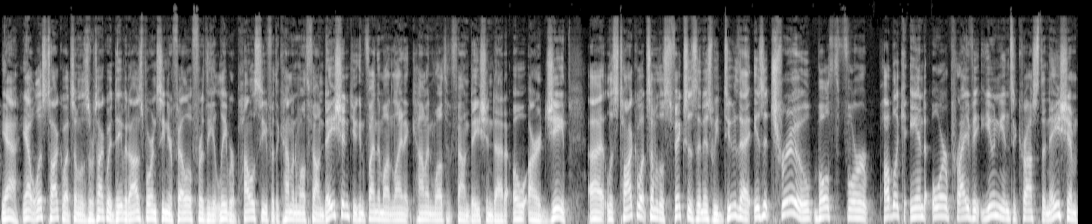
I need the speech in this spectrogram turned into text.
Yeah, yeah. Well, let's talk about some of those. We're talking with David Osborne, senior fellow for the Labor Policy for the Commonwealth Foundation. You can find them online at commonwealthfoundation.org. Uh, let's talk about some of those fixes. And as we do that, is it true both for public and or private unions across the nation?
